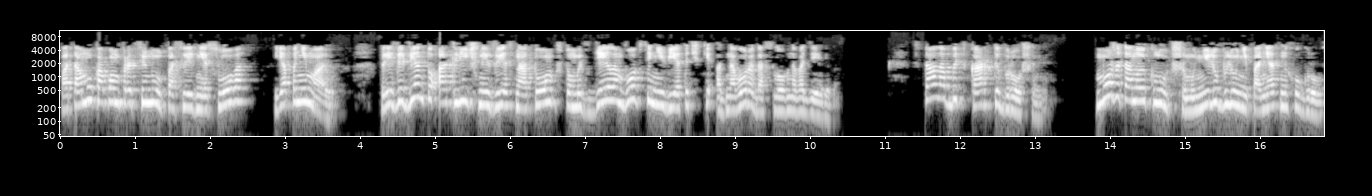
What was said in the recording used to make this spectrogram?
Потому как он протянул последнее слово, я понимаю, Президенту отлично известно о том, что мы с Гейлом вовсе не веточки одного родословного дерева. Стало быть, карты брошены. Может, оно и к лучшему, не люблю непонятных угроз.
